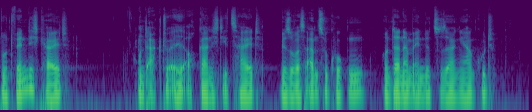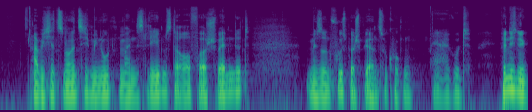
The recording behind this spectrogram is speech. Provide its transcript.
Notwendigkeit und aktuell auch gar nicht die Zeit, mir sowas anzugucken und dann am Ende zu sagen, ja gut, habe ich jetzt 90 Minuten meines Lebens darauf verschwendet, mir so ein Fußballspiel anzugucken. Ja, gut. Finde ich eine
